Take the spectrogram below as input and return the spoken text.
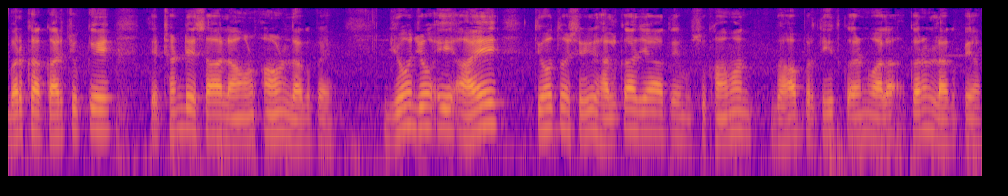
ਬਰਖਾ ਕਰ ਚੁੱਕੇ ਤੇ ਠੰਡੇ ਸਾਹ ਲਾਉਣ, ਆਉਣ ਲੱਗ ਪਏ। ਜਿਉਂ-ਜਿਉਂ ਇਹ ਆਏ ਤਿਉਂ ਤੋਂ ਸਰੀਰ ਹਲਕਾ ਜਿਹਾ ਤੇ ਸੁਖਾਵਾਂ ਭਾਵ ਪ੍ਰਤੀਤ ਕਰਨ ਵਾਲਾ, ਕਰਨ ਲੱਗ ਪਿਆ।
